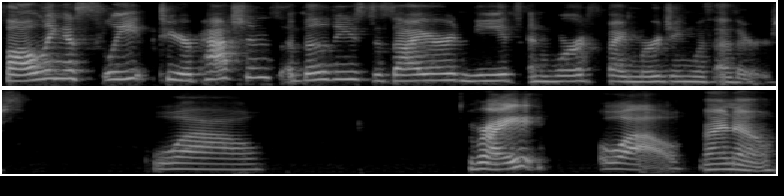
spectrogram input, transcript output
falling asleep to your passions, abilities, desire, needs, and worth by merging with others. Wow. Right? Wow. I know.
